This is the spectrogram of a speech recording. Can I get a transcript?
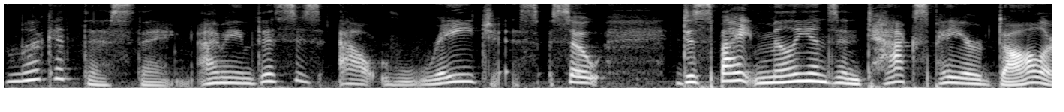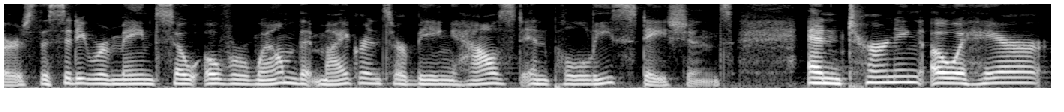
Look at this thing. I mean, this is outrageous. So, despite millions in taxpayer dollars, the city remains so overwhelmed that migrants are being housed in police stations and turning O'Hare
